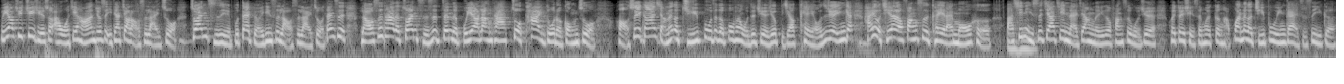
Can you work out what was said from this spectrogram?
不要去拒绝说啊，我今天好像就是一定要叫老师来做专职，也不代表一定是老师来做。但是老师他的专职是真的不要让他做太多的工作，好，所以刚刚讲那个局部这个部分，我就觉得就比较 care，我就觉得应该还有其他的方式可以来磨合，把心理师加进来这样的一个方式，我觉得会对学生会更好。不然那个局部应该只是一个。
